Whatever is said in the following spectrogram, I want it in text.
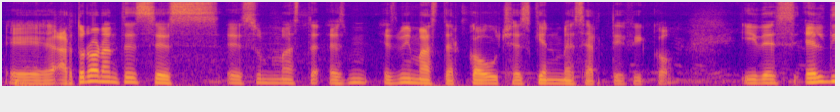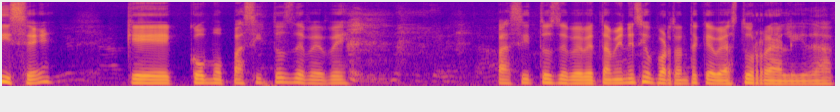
Eh, Arturo Orantes es, es un master, es, es mi Master Coach, es quien me certificó. Y él dice que como pasitos de bebé, pasitos de bebé, también es importante que veas tu realidad.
